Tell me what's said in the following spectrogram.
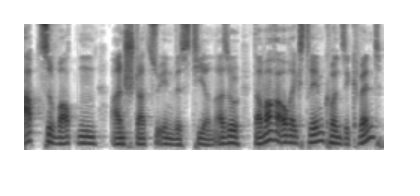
abzuwarten, anstatt zu investieren. Also da war er auch extrem konsequent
